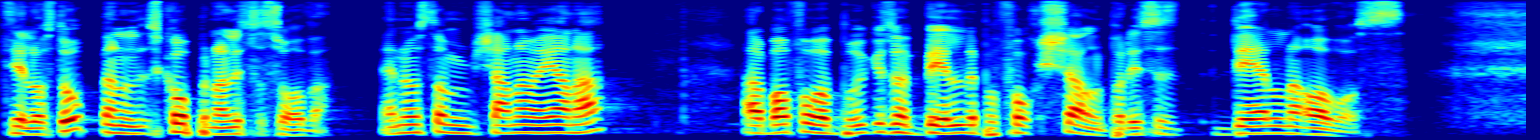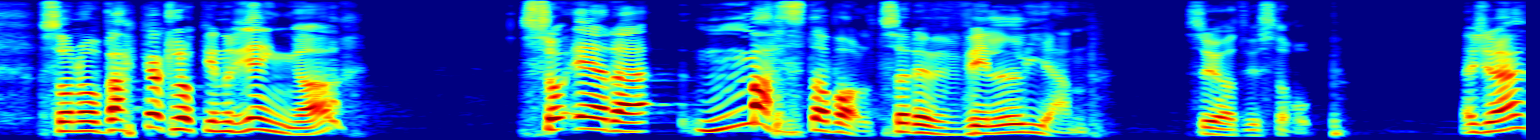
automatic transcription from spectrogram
til å stå opp, men kroppen har lyst til å sove. Er det noen som kjenner meg igjen her? Her bare for å bruke som et bilde på forskjellen på disse delene av oss. Så når vekkerklokken ringer, så er det mest av alt så er det viljen som gjør at vi står opp. Er ikke det?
